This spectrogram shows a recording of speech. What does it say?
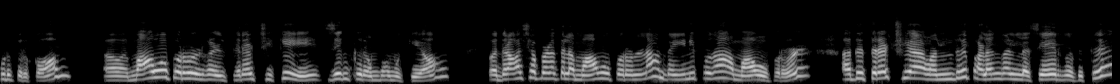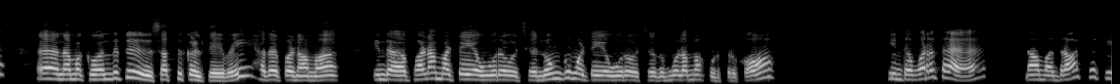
கொடுத்துருக்கோம். மாவு பொருள்கள் திரட்சிக்கு ஜிங்க் ரொம்ப முக்கியம். இப்போ திராட்சை பழத்துல மாவு பொருள்னா அந்த இனிப்பு தான் மாவு பொருள். அது திரட்சியா வந்து பழங்கள்ல சேர்றதுக்கு அஹ் நமக்கு வந்துட்டு சத்துக்கள் தேவை. அதை இப்போ நாம இந்த பனை மட்டையை ஊற வச்ச நொங்கு மட்டையை ஊற வச்சது மூலமா கொடுத்துருக்கோம். இந்த உரத்தை நாம திராட்சைக்கு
